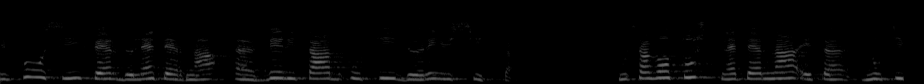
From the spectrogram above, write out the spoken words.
Il faut aussi faire de l'internat un véritable outil de réussite. Nous savons tous l'internat est un outil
